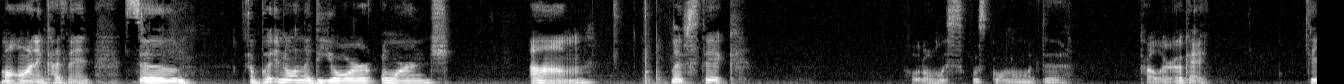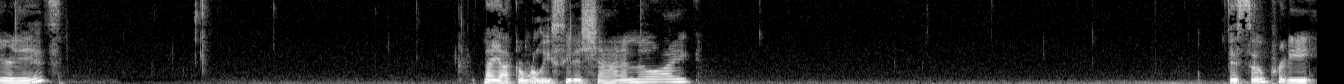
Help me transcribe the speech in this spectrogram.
my aunt and cousin. So, I'm putting on the Dior orange um, lipstick. Hold on, what's, what's going on with the color? Okay, there it is. Now y'all can really see the shine in the light. It's so pretty.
